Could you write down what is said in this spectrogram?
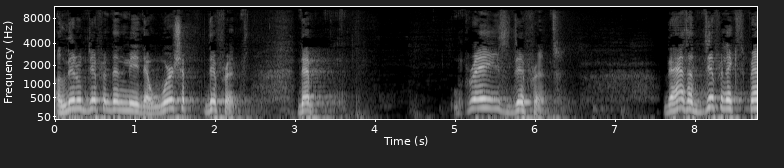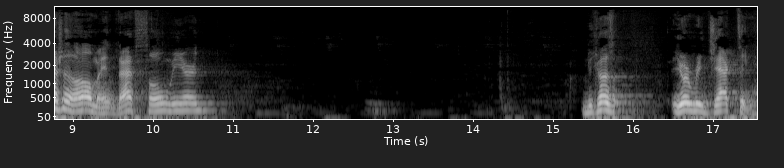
a little different than me, that worship different, that praise different, that has a different expression. Oh man, that's so weird. Because you're rejecting.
